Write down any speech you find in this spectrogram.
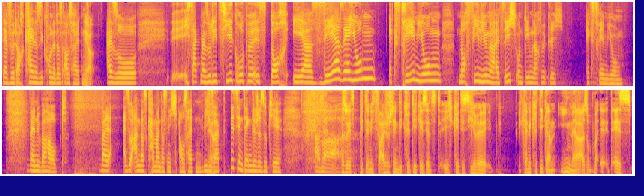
der würde auch keine Sekunde das aushalten. Ja. Also ich sag mal so, die Zielgruppe ist doch eher sehr, sehr jung, extrem jung, noch viel jünger als ich und demnach wirklich extrem jung, wenn überhaupt. Weil, also anders kann man das nicht aushalten. Wie Ja. gesagt, bisschen Denglisch ist okay, aber... Also jetzt bitte nicht falsch verstehen, die Kritik ist jetzt, ich kritisiere keine Kritik an ihm, ja. Also es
